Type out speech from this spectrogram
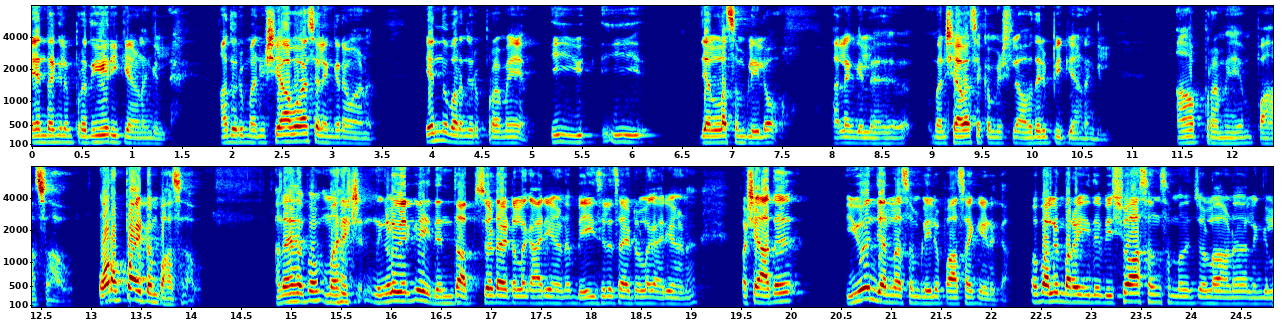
എന്തെങ്കിലും പ്രതികരിക്കുകയാണെങ്കിൽ അതൊരു മനുഷ്യാവകാശ ലംഘനമാണ് എന്ന് പറഞ്ഞൊരു പ്രമേയം ഈ ഈ ജനറൽ അസംബ്ലിയിലോ അല്ലെങ്കിൽ മനുഷ്യാവകാശ കമ്മീഷനിലോ അവതരിപ്പിക്കുകയാണെങ്കിൽ ആ പ്രമേയം പാസ്സാവും. ഉറപ്പായിട്ടും പാസ്സാവും. അതായത് ഇപ്പം മനുഷ്യൻ നിങ്ങൾ വിചാരിക്കുക ഇതെന്ത് അപ്സേഡ് ആയിട്ടുള്ള കാര്യമാണ് ബേസ്ലെസ് ആയിട്ടുള്ള കാര്യമാണ്. പക്ഷെ അത് യു എൻ ജനറൽ അസംബ്ലിയിൽ പാസ്സാക്കി എടുക്കാം അപ്പൊ പലരും പറയും ഇത് വിശ്വാസം സംബന്ധിച്ചുള്ളതാണ് അല്ലെങ്കിൽ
